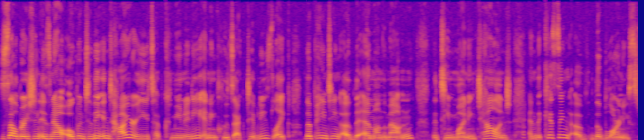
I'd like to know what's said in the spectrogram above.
The celebration is now open to the entire UTEP community and includes activities like the painting of the M on the mountain, the Team Mining Challenge, and the kissing of the Blarney Stone.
